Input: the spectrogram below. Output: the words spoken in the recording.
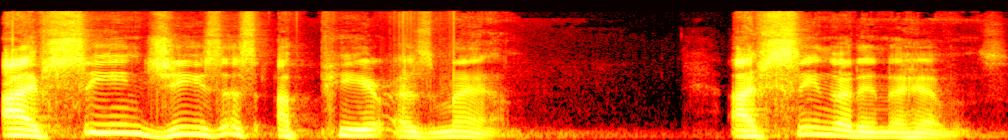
I've seen Jesus appear as man. I've seen that in the heavens.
